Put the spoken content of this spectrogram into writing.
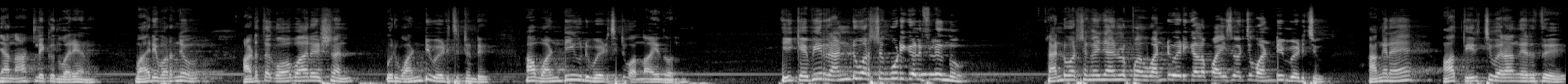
ഞാൻ നാട്ടിലേക്കൊന്ന് വരികയാണ്. ഭാര്യ പറഞ്ഞു അടുത്ത ഗോപാലകൃഷ്ണൻ ഒരു വണ്ടി മേടിച്ചിട്ടുണ്ട്. ആ വണ്ടിയും കൂടി മേടിച്ചിട്ട് വന്നായെന്ന് പറഞ്ഞു. ഈ കബീർ രണ്ട് വർഷം കൂടി ഗൾഫിൽ നിന്നു. രണ്ട് വർഷം കഴിഞ്ഞ് അതിനുള്ള വണ്ടി മേടിക്കാനുള്ള പൈസ മേടിച്ച് വണ്ടിയും മേടിച്ചു. അങ്ങനെ ആ തിരിച്ചു വരാൻ നേരത്ത്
